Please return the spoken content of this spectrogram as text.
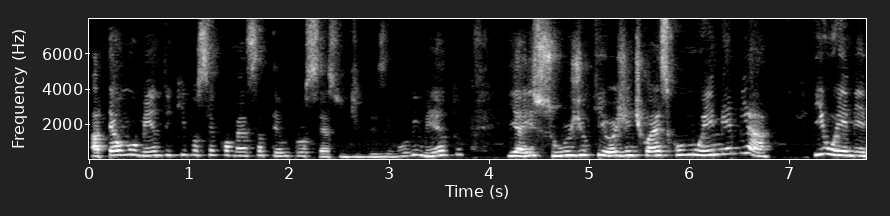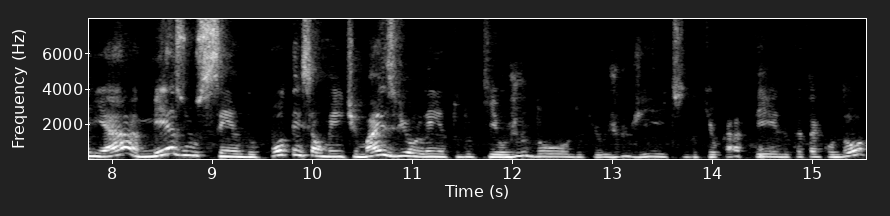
até o momento em que você começa a ter um processo de desenvolvimento e aí surge o que hoje a gente conhece como MMA, e o MMA, mesmo sendo potencialmente mais violento do que o judô, do que o jiu-jitsu, do que o karatê, do que o taekwondo,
